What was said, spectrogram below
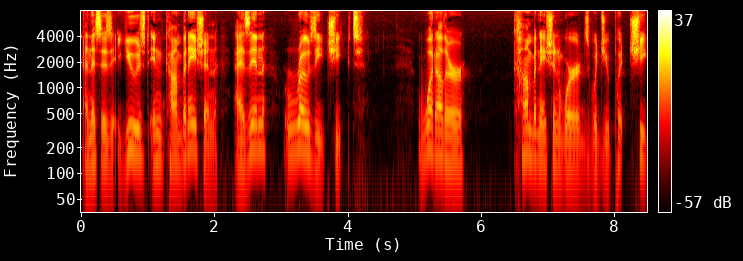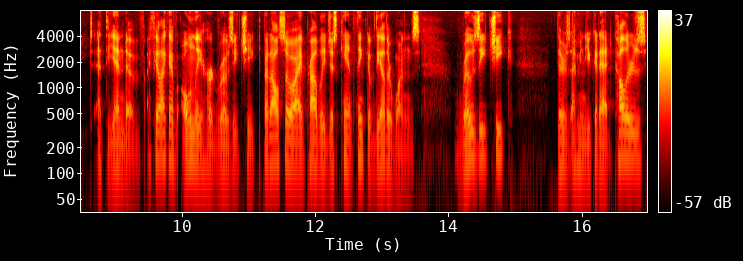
and this is used in combination, as in rosy cheeked. What other combination words would you put cheeked at the end of? I feel like I've only heard rosy cheeked, but also I probably just can't think of the other ones. Rosy cheek, there's, I mean, you could add colors.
